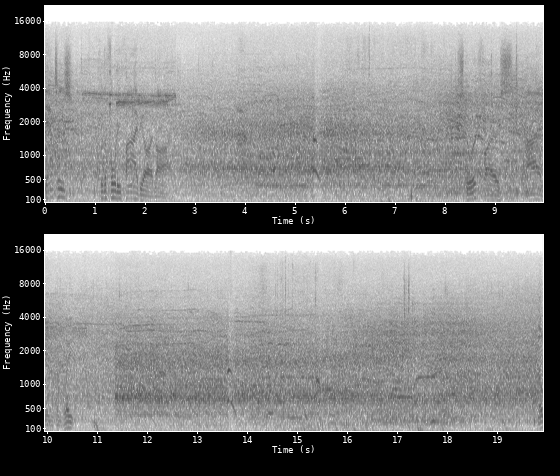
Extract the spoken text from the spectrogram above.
dances to the 45-yard line. Stewart fires high and incomplete. No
